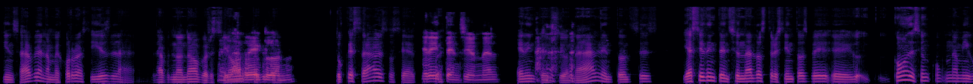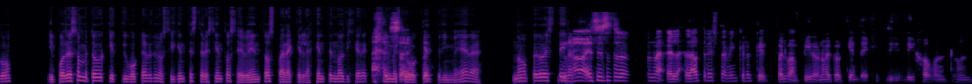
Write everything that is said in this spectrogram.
quién sabe, a lo mejor así es la, la nueva El versión, tú, arreglo, tú, ¿no? tú qué sabes, o sea, Era intencional. era intencional, entonces, ya ha sido intencional los 300 veces, ¿cómo decía un, un amigo? Y por eso me tuve que equivocar en los siguientes 300 eventos para que la gente no dijera que sí me equivoqué en primera. No, pero este, No, esa es una, la, la otra es también creo que fue el vampiro, no me acuerdo quién de- dijo un, un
